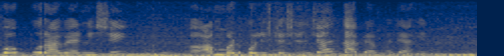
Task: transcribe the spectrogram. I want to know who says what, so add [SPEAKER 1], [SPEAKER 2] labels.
[SPEAKER 1] व पुराव्यानिशी आंबड अंबड पोलीस स्टेशनच्या ताब्यामध्ये आहेत.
